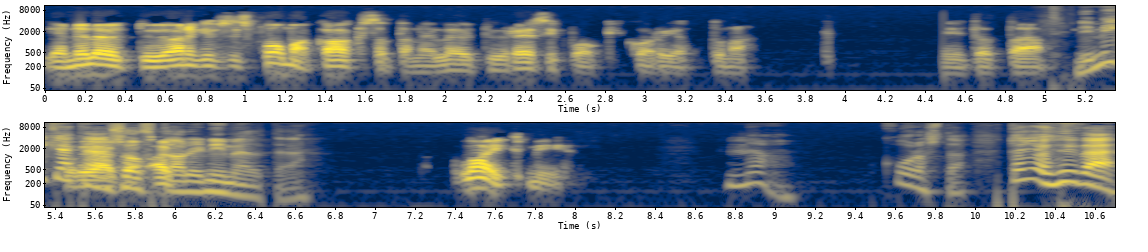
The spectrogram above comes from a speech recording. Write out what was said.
ja ne löytyy, ainakin siis FOMA 200, ne löytyy resipookki korjattuna. Niin tota, Niin mikä tämä aika- softa aika- oli nimeltään? like me. No, kuulostaa. Toi on hyvä,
